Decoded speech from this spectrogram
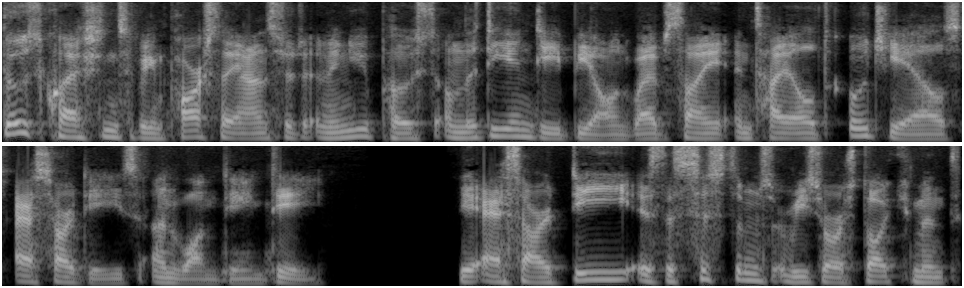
Those questions have been partially answered in a new post on the D&D Beyond website entitled OGLs, SRDs, and 1D&D. The SRD is the systems resource document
